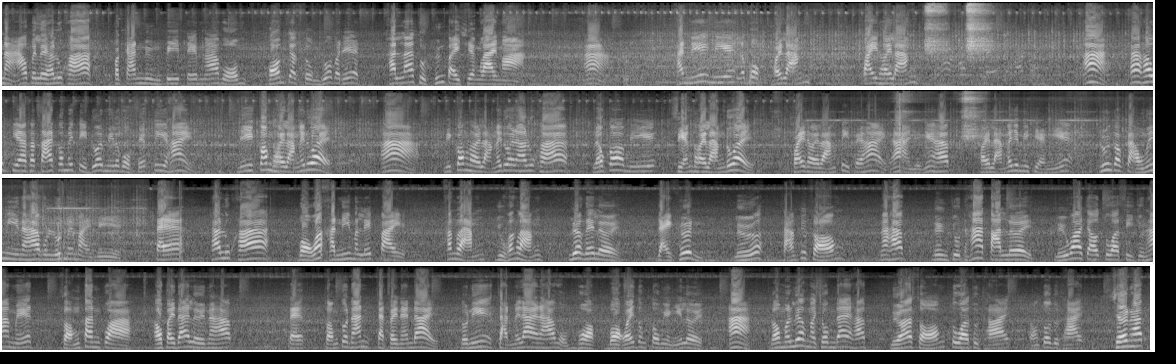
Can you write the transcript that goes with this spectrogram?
หนาๆเอาไปเลยครับลูกค้า ประกัน 1 ปีเต็มนะครับผม พร้อมจัดส่งทั่วประเทศ คันล่าสุดเพิ่งไปเชียงรายมา อ่า คันนี้มีระบบถอยหลังไฟถอยหลัง อ่า ถ้าเข้าเกียร์สตาร์ทก็ไม่ติดด้วย มีระบบเซฟตี้ให้ มีกล้องถอยหลังให้ด้วย อ่า มีกล้องถอยหลังให้ด้วยนะลูกค้า แล้วก็มีเสียงถอยหลังด้วย ไฟถอยหลังติดไปให้อ่าอย่างนี้ครับ ถอยหลังก็จะมีเสียงนี้ รุ่นเก่าๆไม่มีนะครับบนรุ่นใหม่ๆมี แต่ถ้าลูกค้าบอกว่าคันนี้มันเล็กไปข้างหลังอยู่ข้างหลังเลือกได้เลย ใหญ่ขึ้น หรือ 3.2 นะครับ 1.5 ตันเลย หรือว่าจะเอาตัว 4.5 เมตร 2 ตันกว่าเอาไปได้เลยนะครับ แต่ 2 ตัวนั้นจัดไฟแนนซ์ได้ ตัวนี้จัดไม่ได้นะครับผมบอกบอกไว้ตรงๆอย่างนี้เลยอะเรามาเลือกมาชมได้ครับ เหลือ 2 ตัวสุดท้าย 2 ตัวสุดท้าย เชิญครับ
